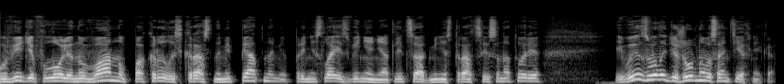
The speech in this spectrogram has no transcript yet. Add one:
Увидев Лолину ванну, покрылась красными пятнами, принесла извинения от лица администрации санатория и вызвала дежурного сантехника.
